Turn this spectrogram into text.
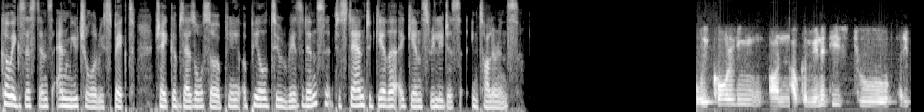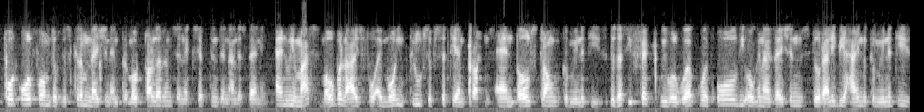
coexistence, and mutual respect. Jacobs has also appe- appealed to residents to stand together against religious intolerance. We're calling on our communities to report all forms of discrimination and promote tolerance and acceptance and understanding. And we must mobilize for a more inclusive city and province and build strong communities. To this effect, we will work with all the organizations to rally behind the communities.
